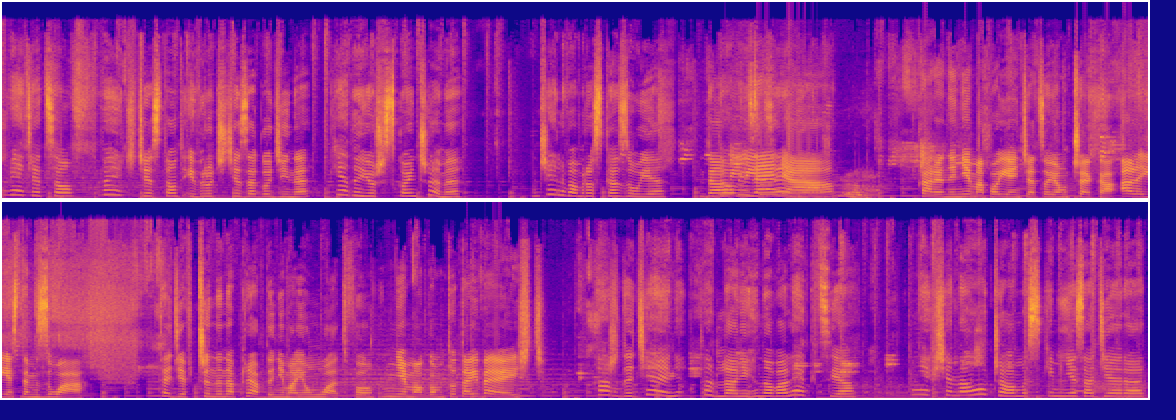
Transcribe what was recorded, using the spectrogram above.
Wiecie co? Wyjdźcie stąd i wróćcie za godzinę, kiedy już skończymy. Jill wam rozkazuje. Do, widzenia! Karen nie ma pojęcia, co ją czeka, ale jestem zła. Te dziewczyny naprawdę nie mają łatwo. Nie mogą tutaj wejść. Każdy dzień to dla nich nowa lekcja. Niech się nauczą, z kim nie zadzierać.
